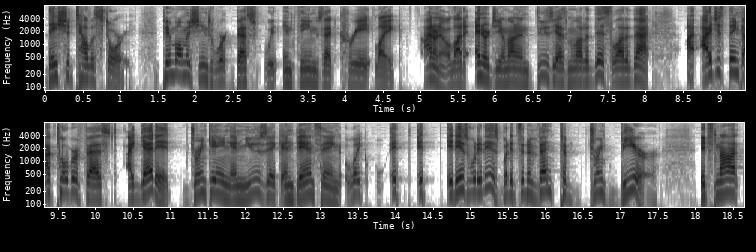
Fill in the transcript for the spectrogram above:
they should tell a story. Pinball machines work best in themes that create, like, I don't know, a lot of energy, a lot of enthusiasm, a lot of this, a lot of that. I, I just think Oktoberfest, I get it. Drinking and music and dancing, like it, it, it is what it is, but it's an event to drink beer. It's not,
